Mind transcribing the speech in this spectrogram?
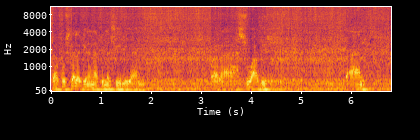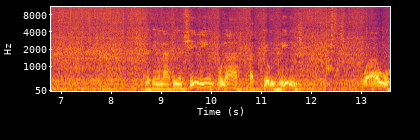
Tapos lalagyan na natin ng sili yan. Para swabe. Yan. Lagyan na natin yung siling pula at yung green. Wow.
